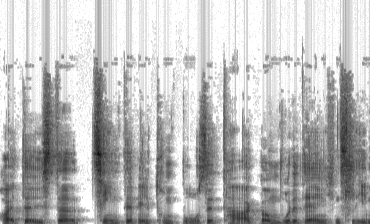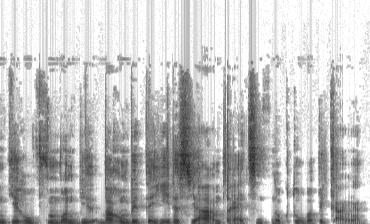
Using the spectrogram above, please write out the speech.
Heute ist der zehnte Weltthrombose-Tag. Warum wurde der eigentlich ins Leben gerufen und warum wird der jedes Jahr am 13. Oktober begangen?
